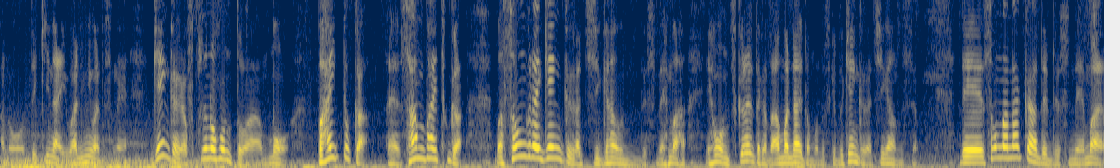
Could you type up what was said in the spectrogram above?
あのできない割にはですね原価が普通の本とはもう倍とか3倍とか、まあ、そんぐらい原価が違うんですね、まあ、絵本作られた方あんまりないと思うんですけど原価が違うんですよ。でそんな中でですね、まあ、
